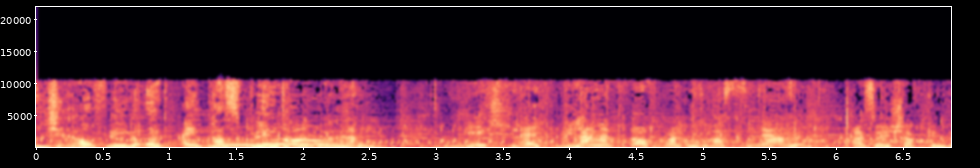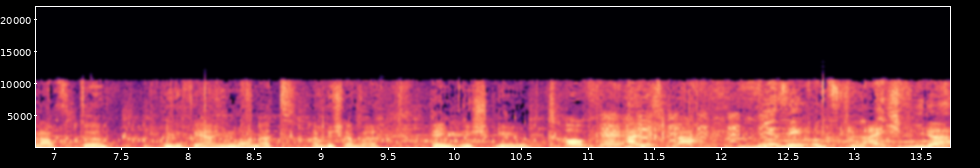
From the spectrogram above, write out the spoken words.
die ich rauflege und ein paar Splint-Ratten. Nicht schlecht. Wie lange braucht man, um sowas zu lernen? Also ich habe gebraucht äh, ungefähr einen Monat, habe ich aber täglich geübt. Okay, alles klar. Wir sehen uns gleich wieder.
